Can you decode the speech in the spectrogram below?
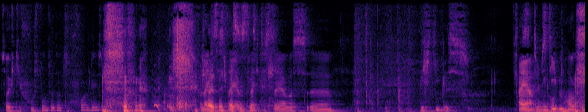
Soll ich die Fußnote dazu vorlesen? vielleicht, nicht, ist, da ja, ist vielleicht ist da ja was äh, Wichtiges. Ah ja, Stephen, Stephen Hawking,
